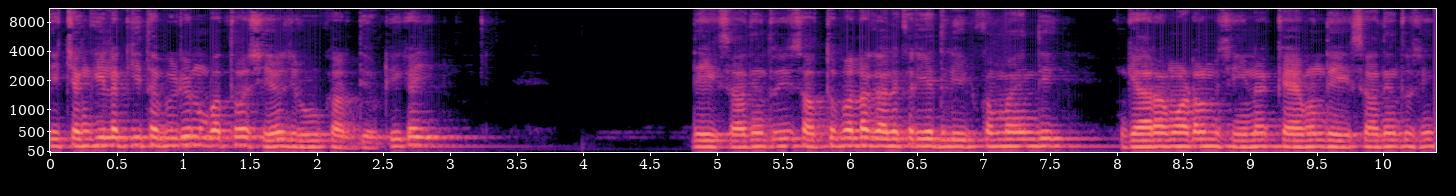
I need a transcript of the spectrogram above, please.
ਜੇ ਚੰਗੀ ਲੱਗੀ ਤਾਂ ਵੀਡੀਓ ਨੂੰ ਵੱਧ ਤੋਂ ਵੱਧ ਸ਼ੇਅਰ ਜਰੂਰ ਕਰ ਦਿਓ, ਠੀਕ ਹੈ ਜੀ। ਦੇਖ ਸਕਦੇ ਹੋ ਤੁਸੀਂ, ਸਭ ਤੋਂ ਪਹਿਲਾਂ ਗੱਲ ਕਰੀਏ ਦਲੀਪ ਕੰਬਾਈਨ ਦੀ। 11 ਮਾਡਲ ਮਸ਼ੀਨ ਹੈ, ਕੈਬਨ ਦੇਖ ਸਕਦੇ ਹੋ ਤੁਸੀਂ,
